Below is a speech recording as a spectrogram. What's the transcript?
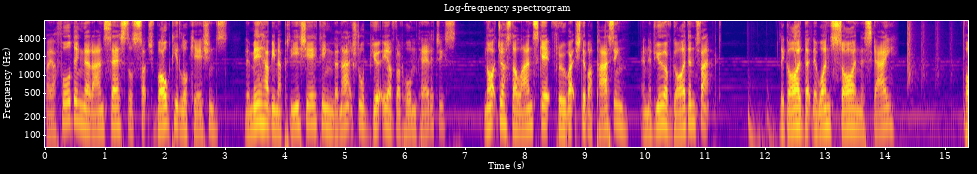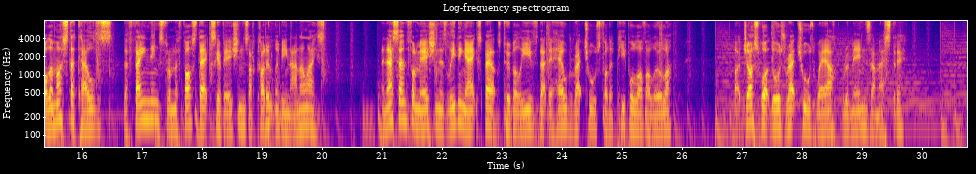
By affording their ancestors such vaulted locations, they may have been appreciating the natural beauty of their home territories, not just a landscape through which they were passing, in the view of God in fact. The God that they once saw in the sky. For the Mustatils, the findings from the first excavations are currently being analysed. And this information is leading experts to believe that they held rituals for the people of Alula. But just what those rituals were remains a mystery.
